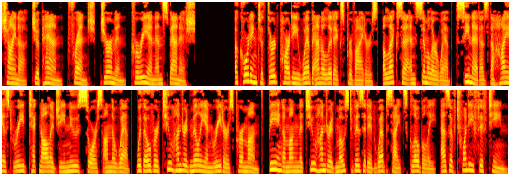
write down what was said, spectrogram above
China, Japan, French, German, Korean and Spanish. According to third-party web analytics providers, Alexa and SimilarWeb, CNET is the highest read technology news source on the web, with over 200 million readers per month, being among the 200 most visited websites globally, as of 2015.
